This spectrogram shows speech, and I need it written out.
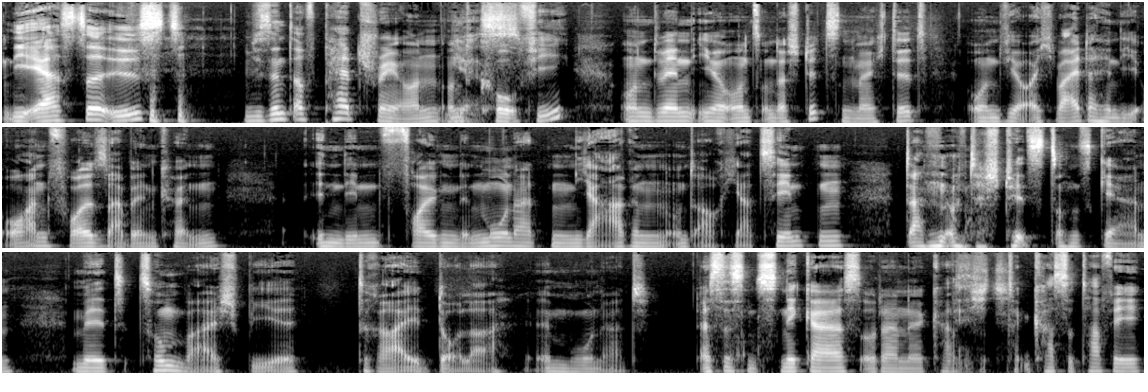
Die erste ist, wir sind auf Patreon und Yes. Kofi. Und wenn ihr uns unterstützen möchtet und wir euch weiterhin die Ohren voll sabbeln können in den folgenden Monaten, Jahren und auch Jahrzehnten, dann unterstützt uns gern mit zum Beispiel 3 Dollar im Monat. Das ist ein Snickers oder eine Kasse? Kasse Taffee,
